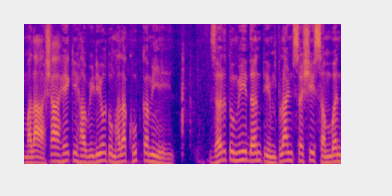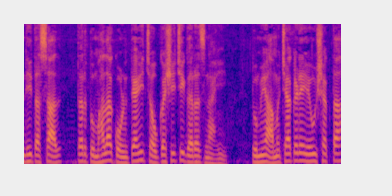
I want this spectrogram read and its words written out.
मला आशा आहे की हा व्हिडिओ तुम्हाला खूप कमी येईल. जर तुम्ही दंत इम्प्लांट्सशी संबंधित असाल तर तुम्हाला कोणत्याही चौकशीची गरज नाही. तुम्ही आमच्याकडे येऊ शकता.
